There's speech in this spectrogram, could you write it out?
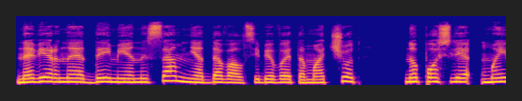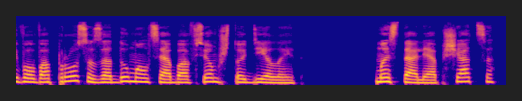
Наверное, Дэмиен и сам не отдавал себе в этом отчет, но после моего вопроса задумался обо всем, что делает. Мы стали общаться —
